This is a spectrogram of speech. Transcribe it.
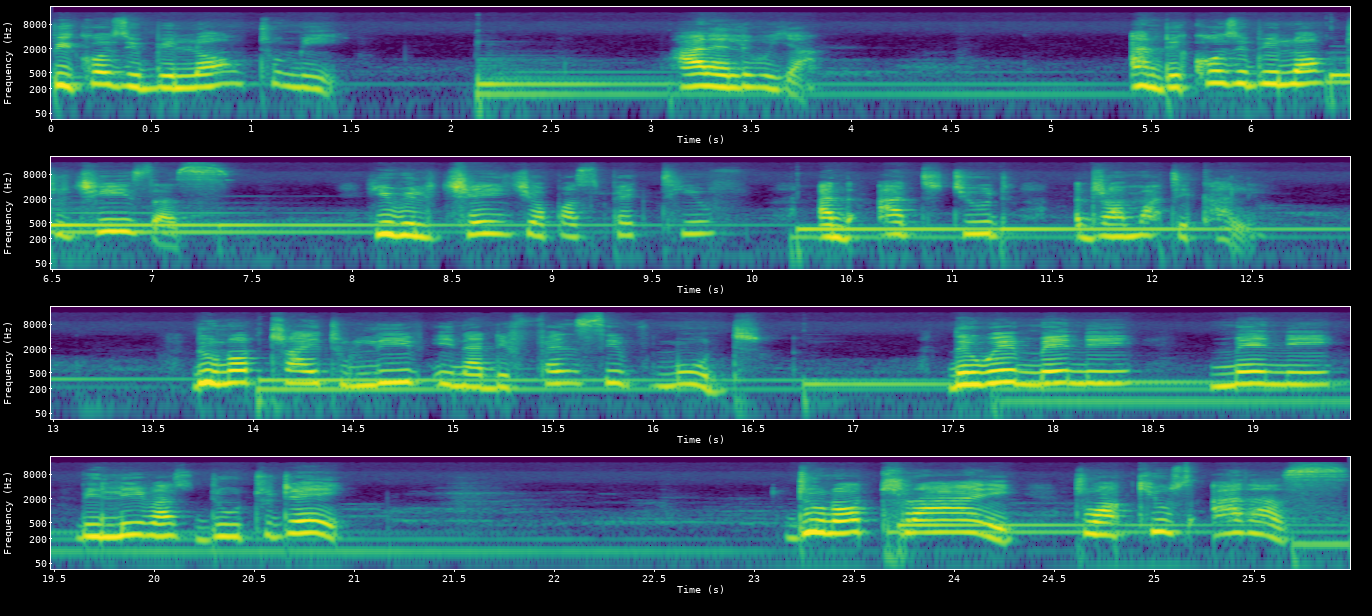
because you belong to me. Hallelujah. And because you belong to Jesus, He will change your perspective and attitude dramatically. Do not try to live in a defensive mood the way many, many believers do today. Do not try to accuse others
